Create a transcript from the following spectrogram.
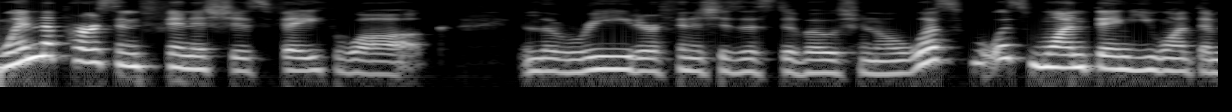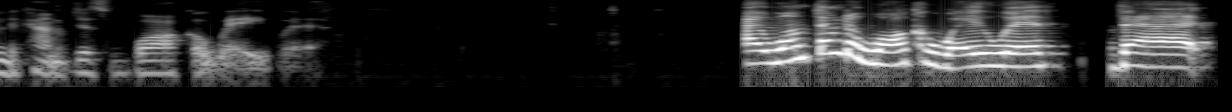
when the person finishes faith walk and the reader finishes this devotional what's what's one thing you want them to kind of just walk away with i want them to walk away with that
